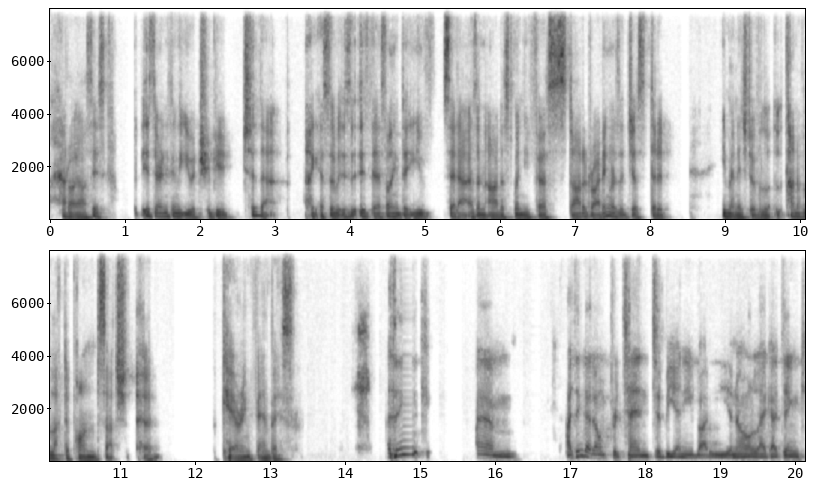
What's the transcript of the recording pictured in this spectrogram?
how do I ask this? Is there anything that you attribute to that? I guess is, is there something that you've set out as an artist when you first started writing, or is it just that it you managed to have kind of lucked upon such a caring fan base? I think, um, I think I don't pretend to be anybody. You know, like I think,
